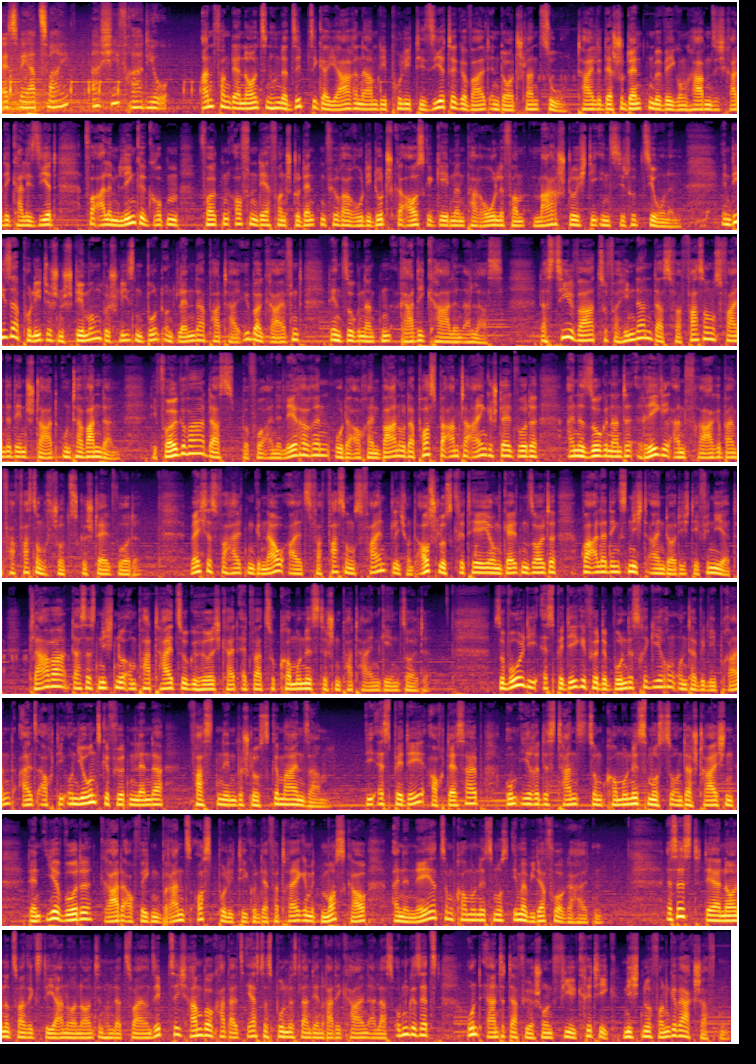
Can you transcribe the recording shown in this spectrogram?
SWR 2 Archivradio Anfang der 1970er Jahre nahm die politisierte Gewalt in Deutschland zu. Teile der Studentenbewegung haben sich radikalisiert. Vor allem linke Gruppen folgten offen der von Studentenführer Rudi Dutschke ausgegebenen Parole vom Marsch durch die Institutionen. In dieser politischen Stimmung beschließen Bund und Länder parteiübergreifend den sogenannten radikalen Erlass. Das Ziel war zu verhindern, dass Verfassungsfeinde den Staat unterwandern. Die Folge war, dass, bevor eine Lehrerin oder auch ein Bahn- oder Postbeamter eingestellt wurde, eine sogenannte Regelanfrage beim Verfassungsschutz gestellt wurde. Welches Verhalten genau als verfassungsfeindlich und Ausschlusskriterium gelten sollte, war allerdings nicht eindeutig definiert. Klar war, dass es nicht nur um Parteizugehörigkeit etwa zu kommunistischen Parteien gehen sollte. Sowohl die SPD-geführte Bundesregierung unter Willy Brandt als auch die unionsgeführten Länder fassten den Beschluss gemeinsam. Die SPD auch deshalb, um ihre Distanz zum Kommunismus zu unterstreichen, denn ihr wurde, gerade auch wegen Brandts Ostpolitik und der Verträge mit Moskau, eine Nähe zum Kommunismus immer wieder vorgehalten. Es ist der 29. Januar 1972. Hamburg hat als erstes Bundesland den radikalen Erlass umgesetzt und erntet dafür schon viel Kritik, nicht nur von Gewerkschaften.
